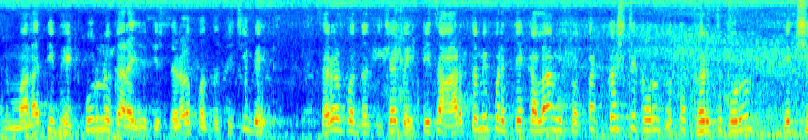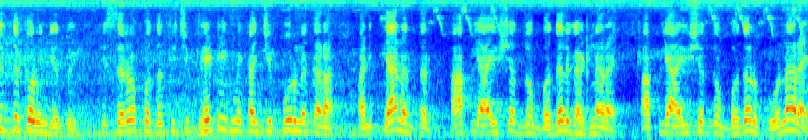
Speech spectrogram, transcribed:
आणि मला ती भेट पूर्ण करायची होती. सरळ पद्धतीची भेट. सरळ पद्धतीच्या भेटीचा अर्थ मी प्रत्येकाला मी स्वतः कष्ट करून स्वतः खर्च करून एक सिद्ध करून देतोय. की सरळ पद्धतीची भेट एकमेकांची पूर्ण करा आणि त्यानंतर आपल्या आयुष्यात जो बदल घडणार आहे आपल्या आयुष्यात जो बदल होणार आहे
